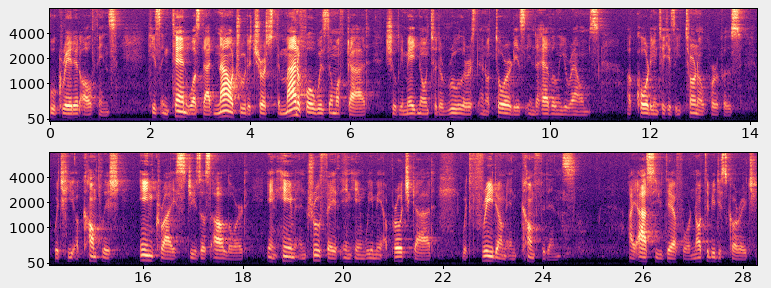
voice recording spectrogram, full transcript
who created all things. His intent was that now, through the church, the manifold wisdom of God should be made known to the rulers and authorities in the heavenly realms, according to his eternal purpose, which he accomplished in Christ Jesus our Lord. In him and true faith in him, we may approach God with freedom and confidence. I ask you, therefore, not to be discouraged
